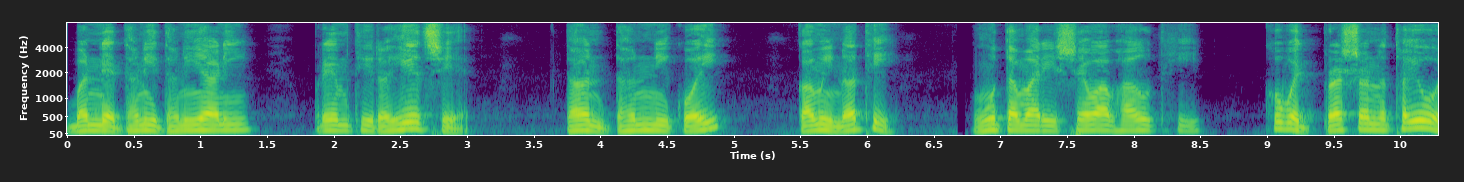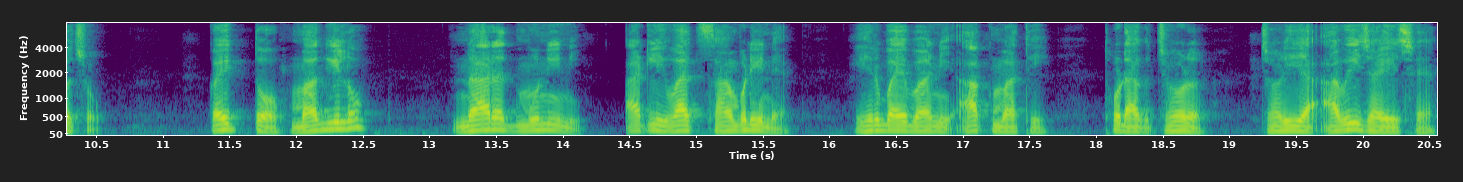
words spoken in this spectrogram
બંને ધણી ધણિયાણી પ્રેમથી રહીએ છીએ. ધન ધનની કોઈ કમી નથી. હું તમારી સેવા ભાવથી ખૂબ જ પ્રસન્ન થયો છું. કંઈક તો માગી લો. નારદ મુનિની આટલી વાત સાંભળીને હીરબાઈબાની આંખમાંથી થોડાક જળ જળિયા આવી જાય છે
